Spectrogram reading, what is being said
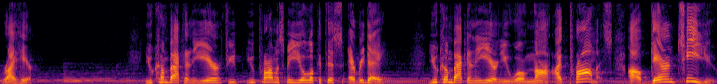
right here. You come back in a year, if you, you promise me you'll look at this every day, you come back in a year and you will not. I promise, I'll guarantee you,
